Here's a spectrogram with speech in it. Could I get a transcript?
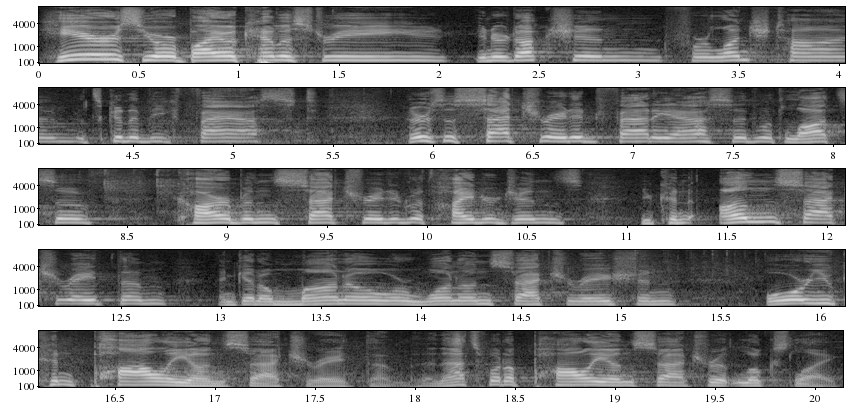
Here's your biochemistry introduction for lunchtime. It's going to be fast. There's a saturated fatty acid with lots of carbons saturated with hydrogens. You can unsaturate them and get a mono or one unsaturation, or you can polyunsaturate them. And that's what a polyunsaturate looks like.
